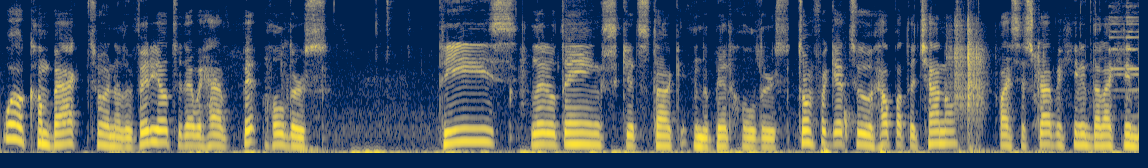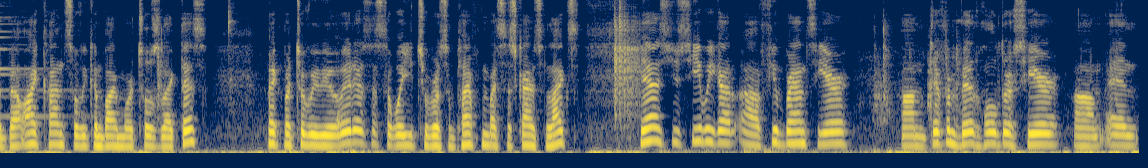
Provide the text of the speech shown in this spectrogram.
Welcome back to another video. Today we have bit holders. These little things get stuck in the bit holders. Don't forget to help out the channel by subscribing, hitting the like, hitting the bell icon so we can buy more tools like this. Make more tool review videos. That's the way YouTubers the platform by subscribing and likes. Yeah, as you see, we got a few brands here, um, different bit holders here, um, and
